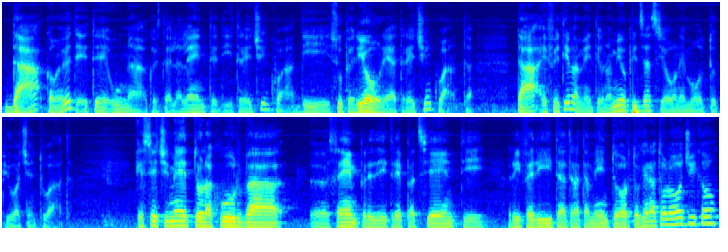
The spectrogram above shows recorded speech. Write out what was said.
dà, come vedete, una, questa è la lente di, 3,50, di superiore a 3,50, dà effettivamente una miopizzazione molto più accentuata. E se ci metto la curva eh, sempre dei tre pazienti riferita al trattamento ortocheratologico,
